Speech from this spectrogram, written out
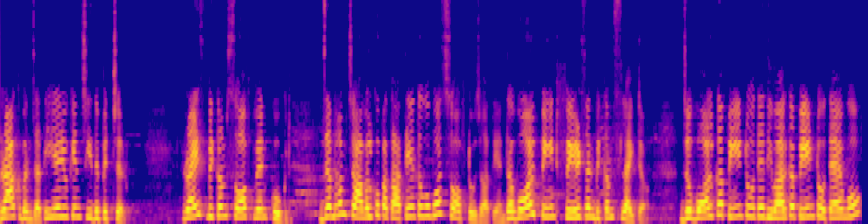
राख बन जाती है. Here you can see the picture rice become soft when cooked जब हम चावल को पकाते हैं तो वो बहुत सॉफ्ट हो जाते हैं. The wall paint fades and becomes lighter जो वॉल का पेंट होता है, दीवार का पेंट होता है, वो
